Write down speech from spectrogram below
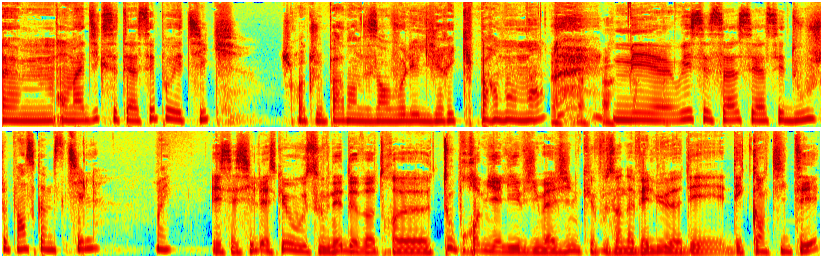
Euh, on m'a dit que c'était assez poétique. Je crois que je pars dans des envolées lyriques par moment, mais euh, oui c'est ça, c'est assez doux, je pense comme style. Et Cécile, est-ce que vous vous souvenez de votre euh, tout premier livre? J'imagine que vous en avez lu euh, des, des quantités.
